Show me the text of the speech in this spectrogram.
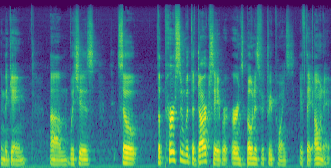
in the game, um, which is so the person with the dark saber earns bonus victory points if they own it.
